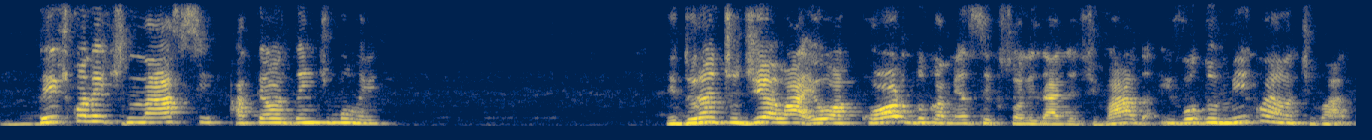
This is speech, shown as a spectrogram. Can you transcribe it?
Desde quando a gente nasce até o dente morrer. E durante o dia lá, eu acordo com a minha sexualidade ativada e vou dormir com ela ativada.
